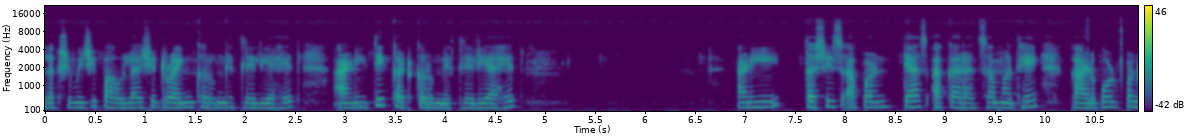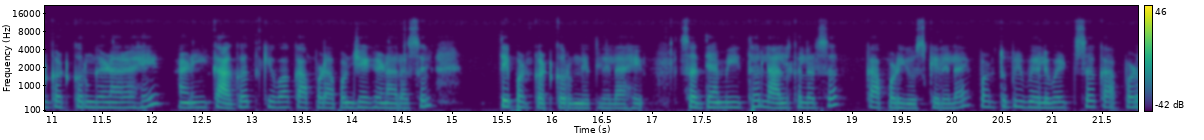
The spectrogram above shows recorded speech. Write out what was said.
लक्ष्मीची पावलं अशी ड्रॉईंग करून घेतलेली आहेत आणि ती कट करून घेतलेली आहेत. आणि तशीच आपण त्याच आकाराचा मध्ये कार्डबोर्ड पण कट करून घेणार आहे आणि कागद किंवा कापड आपण जे घेणार असेल ते पण कट करून घेतलेलं आहे. सध्या मी इथं लाल कलरचं कापड यूज केलेलं आहे. पण तुम्ही वेल्वेटचं कापड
